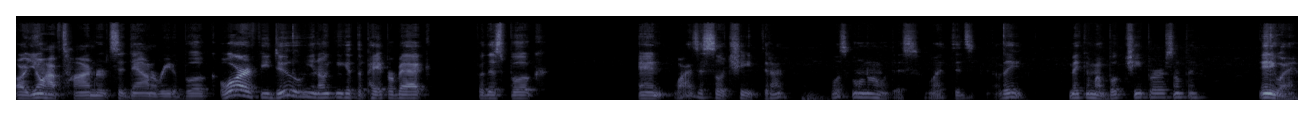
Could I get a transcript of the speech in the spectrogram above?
or you don't have time to sit down and read a book or if you do you know you can get the paperback for this book. And why is this so cheap? Did i what's going on with this? What did are they making my book cheaper or something? Anyway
